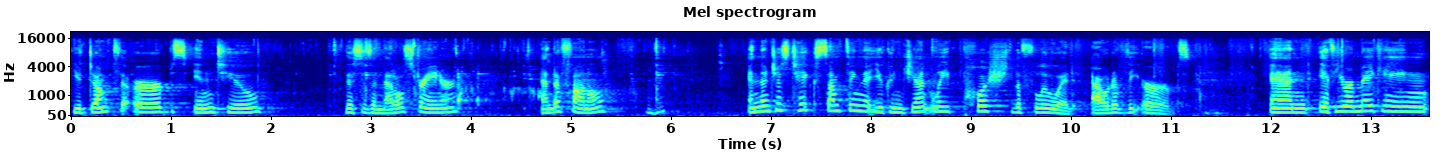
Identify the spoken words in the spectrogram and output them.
you dump the herbs into, this is a metal strainer and a funnel, mm-hmm. And then just take something that you can gently push the fluid out of the herbs. And if you're making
